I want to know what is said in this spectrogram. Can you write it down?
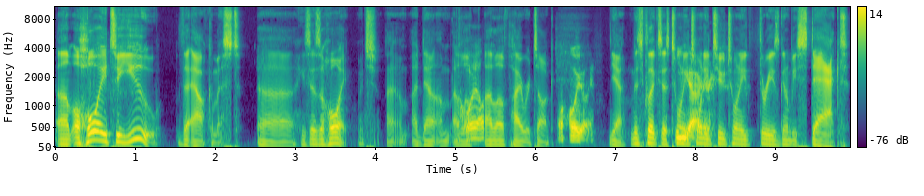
Um, ahoy to you, the alchemist. Uh, he says ahoy, which um, I down. I'm, I love. I love pirate talk. Ahoy. Yeah, Miss Click says 2022 23 is going to be stacked.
